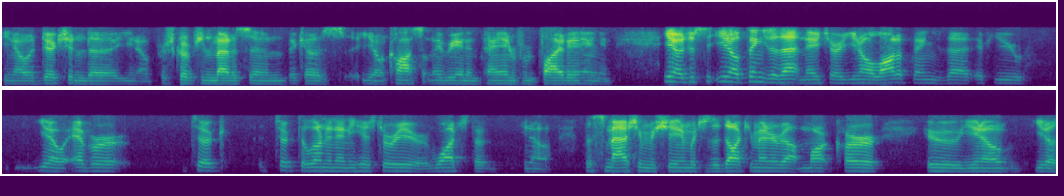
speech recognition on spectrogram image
you know addiction to you know prescription medicine because you know constantly being in pain from fighting and you know just you know things of that nature you know a lot of things that if you you know ever took took to learning any history or watched the you know the Smashing Machine, which is a documentary about Mark Kerr, who you know you know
